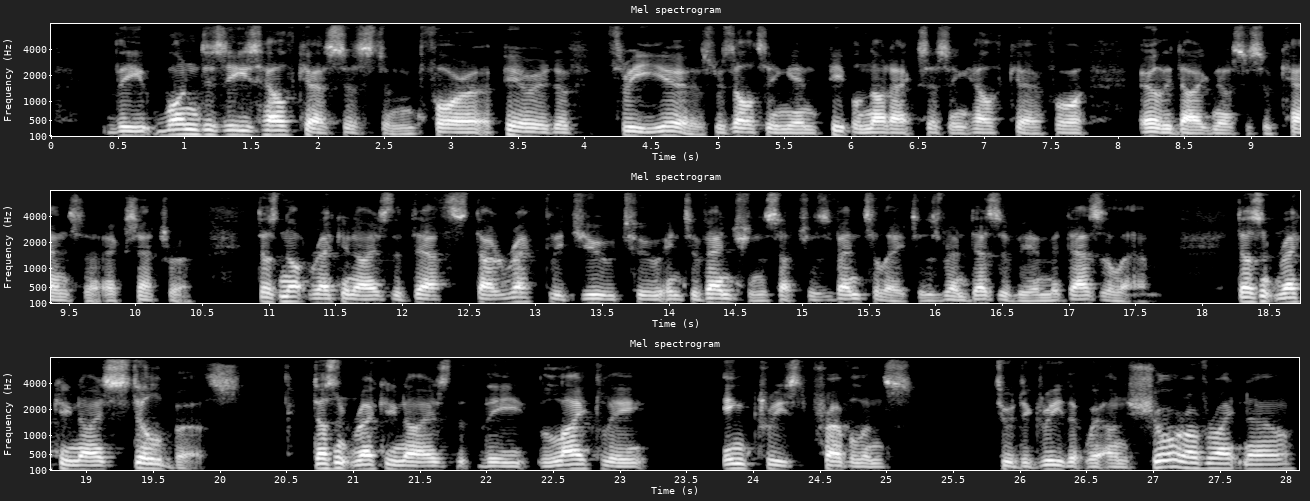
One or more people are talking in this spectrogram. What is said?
the one disease healthcare system for a period of three years, resulting in people not accessing healthcare for early diagnosis of cancer, etc., does not recognize the deaths directly due to interventions such as ventilators, remdesivir, and midazolam, doesn't recognize stillbirths, doesn't recognize that the likely increased prevalence to a degree that we're unsure of right now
